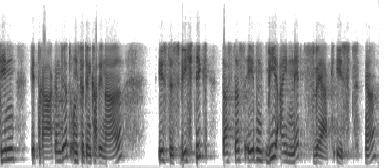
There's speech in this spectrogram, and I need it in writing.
hingetragen wird. Und für den Kardinal ist es wichtig, dass das eben wie ein Netzwerk ist ja,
